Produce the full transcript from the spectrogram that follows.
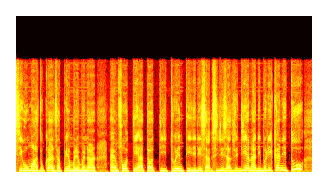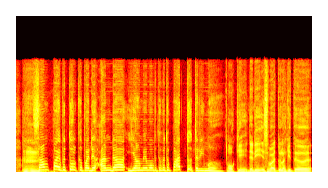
isi rumah tu kan siapa yang benar-benar M40 atau T20 jadi subsidi-subsidi yang nak diberikan itu mm-hmm. sampai betul kepada anda yang memang betul-betul patut terima. Okay. Okey, jadi sebab itulah kita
